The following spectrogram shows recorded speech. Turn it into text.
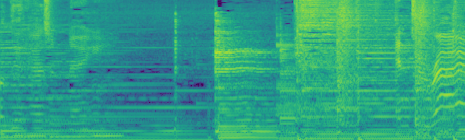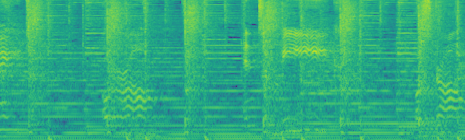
strong.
